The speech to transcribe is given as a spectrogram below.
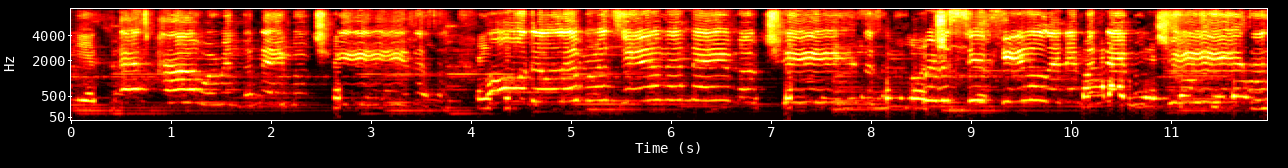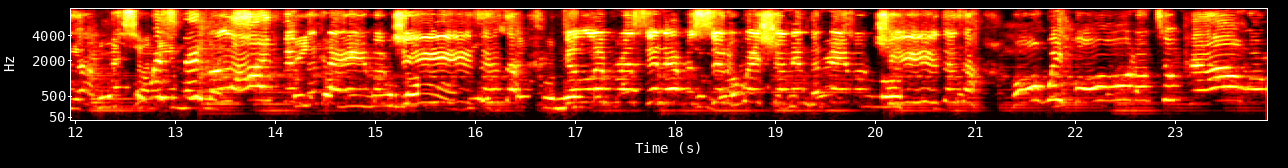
Jesus. Father, we exalt There's power in the name of Jesus. Oh, deliverance in the name of Jesus. We receive healing in the name of exalt you, Lord. We bless Jesus. We speak life in the name of O Lord. We Jesus. exalt your name, O Lord. Deliverance in every situation in the name of Jesus. Oh, we hold on to power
